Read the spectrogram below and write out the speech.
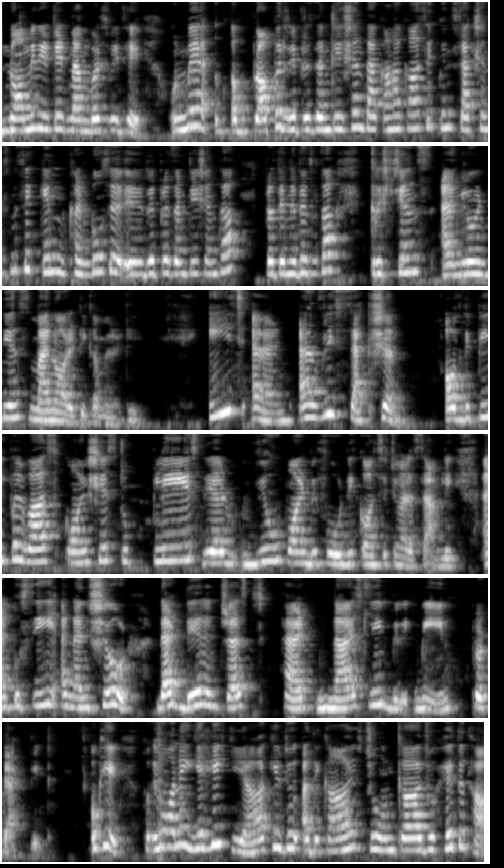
नॉमिनेटेड मेंबर्स भी थे। उनमें प्रॉपर रिप्रेजेंटेशन था। कहाँ कहाँ से किन सेक्शंस में से किन खंडों से रिप्रेजेंटेशन था? प्रतिनिधित्व था Christians Anglo Indians minority community each and every section of the people was conscious to place their viewpoint before the constituent assembly and to see and ensure that their interests had nicely been protected okay, तो इन्होंने यही किया कि जो अधिकांश जो उनका जो हित था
